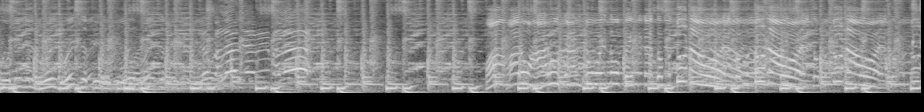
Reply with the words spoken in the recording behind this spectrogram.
બોલીને જોઈ જોઈ જતી રહેતી હોય મારું હારું ચાલતું હોય તો કઈને ગમતું ના હોય ગમતું ના હોય ગમતું ના હોય ગમતું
